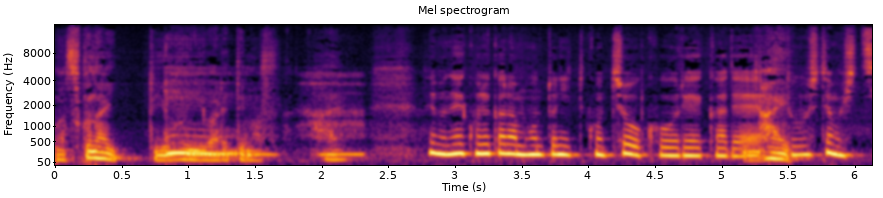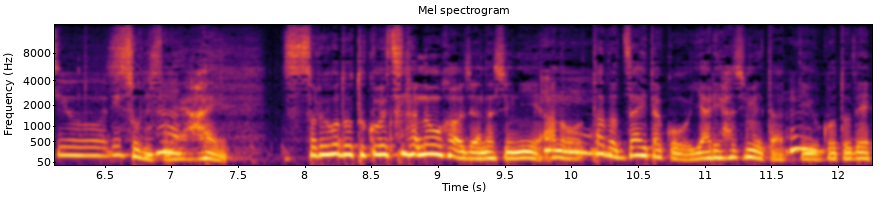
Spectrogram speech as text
が少ないというふうに言われています、えー、はい。でもねこれからも本当に超高齢化でどうしても必要ですから、はい、そうですね。はいそれほど特別なノウハウじゃなしに、あの、ただ在宅をやり始めたっていうことで、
